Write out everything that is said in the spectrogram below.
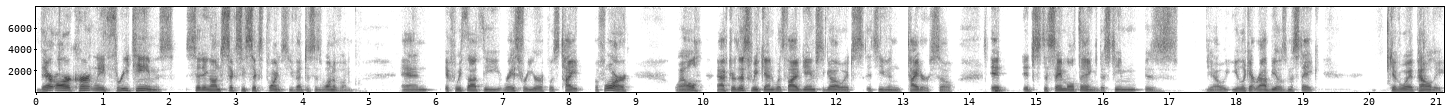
There are currently three teams sitting on 66 points. Juventus is one of them. And if we thought the race for Europe was tight before, well, after this weekend with five games to go, it's it's even tighter. So it it's the same old thing. This team is, you know, you look at Rabiot's mistake, give away a penalty,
